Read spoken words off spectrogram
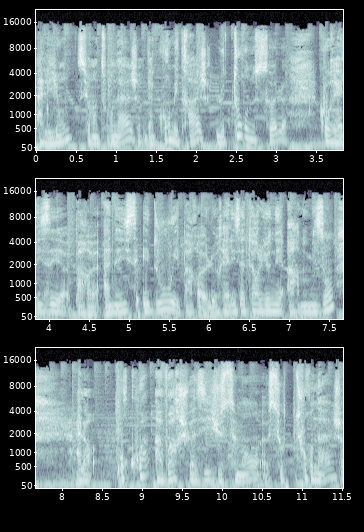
à Lyon sur un tournage d'un court métrage, Le Tournesol, co-réalisé euh, par euh, Anaïs Edou et par le réalisateur lyonnais Arnaud Mison. Alors pourquoi avoir choisi justement ce tournage,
